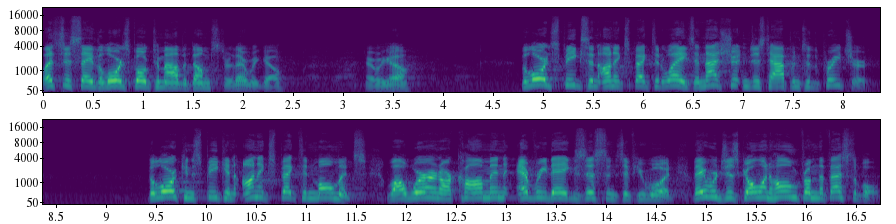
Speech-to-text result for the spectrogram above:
Let's just say the Lord spoke to him out of the dumpster. There we go. There we go. The Lord speaks in unexpected ways, and that shouldn't just happen to the preacher. The Lord can speak in unexpected moments while we're in our common everyday existence, if you would. They were just going home from the festival.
